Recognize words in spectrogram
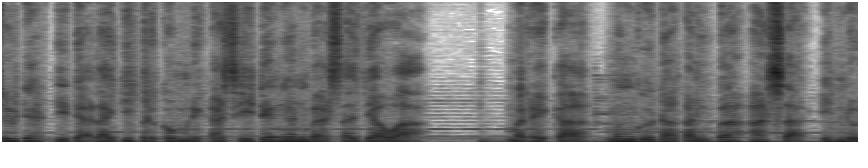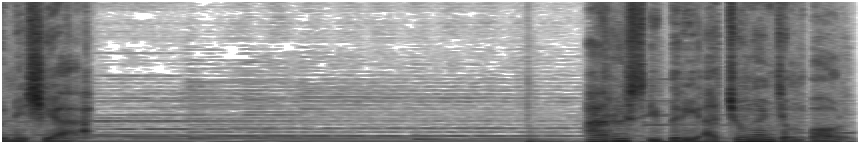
Sudah tidak lagi berkomunikasi dengan bahasa Jawa, mereka menggunakan bahasa Indonesia. Harus diberi acungan jempol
